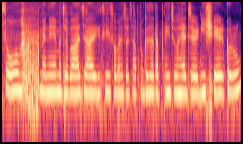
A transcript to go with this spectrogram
सो so, मैंने मतलब आज जा रही थी सो so, मैंने सोचा आप लोगों के साथ अपनी जो है जर्नी शेयर करूँ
